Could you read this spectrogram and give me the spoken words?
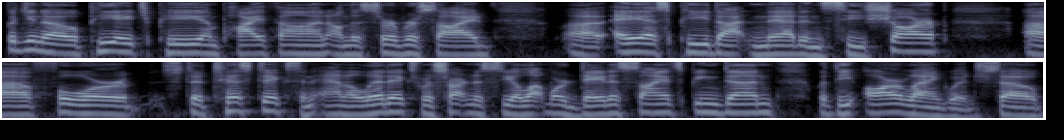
but you know, PHP and Python on the server side, uh, ASP.NET and C Sharp, uh, for statistics and analytics. We're starting to see a lot more data science being done with the R language. So,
